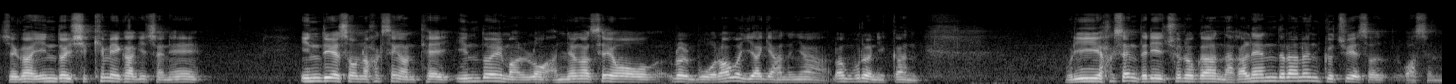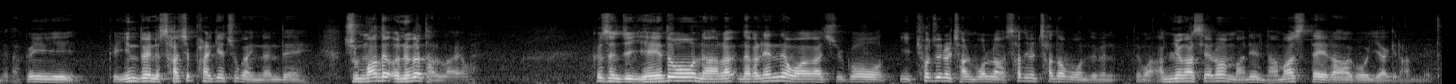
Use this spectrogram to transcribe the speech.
제가 인도의 시킴에 가기 전에 인도에서 오는 학생한테 인도의 말로 안녕하세요를 뭐라고 이야기하느냐라고 물으니까 우리 학생들이 주로가 나갈랜드라는 그 주에서 왔습니다. 그, 그 인도에는 48개 주가 있는데 주마다 언어가 달라요. 그래서 이제 얘도 나라, 나갈랜드에 와가지고 이 표준을 잘 몰라 사진을 찾아보면 뭐 안녕하세요는 만일 나마스테라고 이야기를 합니다.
